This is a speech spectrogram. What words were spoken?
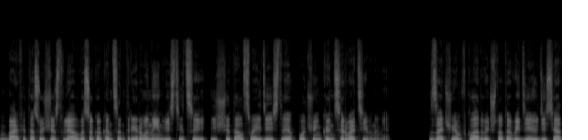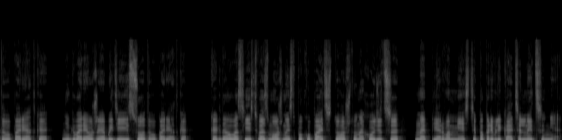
Баффет осуществлял высококонцентрированные инвестиции и считал свои действия очень консервативными. Зачем вкладывать что-то в идею десятого порядка, не говоря уже об идее сотого порядка, когда у вас есть возможность покупать то, что находится на первом месте по привлекательной цене?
